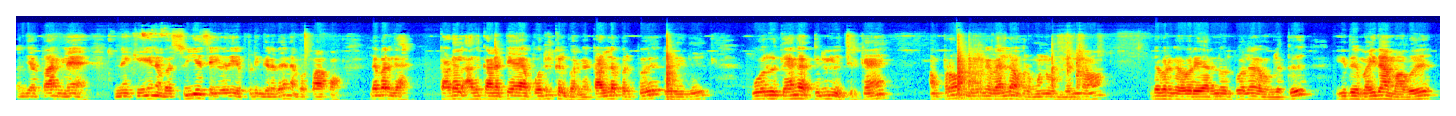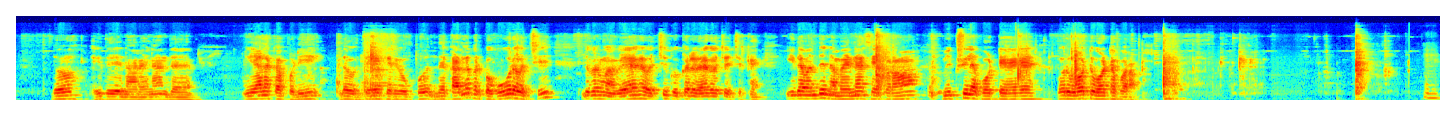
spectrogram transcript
கொஞ்சம் பாருங்களேன். இன்னைக்கு நம்ம சுய செய்வது எப்படிங்கிறத நம்ம பார்ப்போம். இந்த பாருங்க கடல் அதுக்கான தே பொருட்கள் பாருங்கள் கடலைப்பருப்பு ஒரு இது ஒரு தேங்காய் துருவி வச்சுருக்கேன். அப்புறம் இந்த பாருங்க வெள்ளம் ஒரு முந்நூறு வெள்ளம் இந்த பாருங்க ஒரு இரநூறு போல் உங்களுக்கு. இது மைதா மாவு. இதோ இது நாராயணா இந்த ஏலக்காய் பொடி இந்த தேவைக்கறி உப்பு இந்த கடலைப்பருப்பை ஊற வச்சு இந்த பாருங்க வேக வச்சு குக்கரில் வேக வச்சு வச்சுருக்கேன். இதை வந்து நம்ம என்ன செய்ய போகிறோம் மிக்சியில் போட்டு ஒரு ஓட்டு ஓட்ட போகிறோம் ம்.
